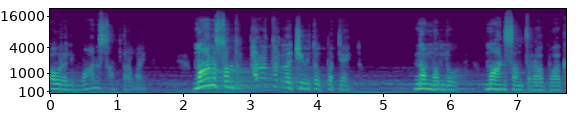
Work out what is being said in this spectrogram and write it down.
ಅವರಲ್ಲಿ ಮಾನಸಾಂತರವಾಯಿತು. ಮಾನಸಾಂತರ ಜೀವಿತ ಉತ್ಪತ್ತಿ ಆಯಿತು. ನಮ್ಮಲ್ಲೂ ಮಾನಸಾಂತರ ಆಗುವಾಗ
